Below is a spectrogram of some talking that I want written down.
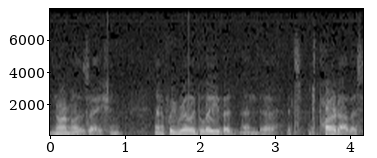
normalization, and if we really believe it, and uh, it's, it's part of us,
